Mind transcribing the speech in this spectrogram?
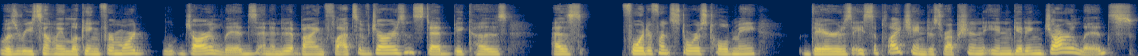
was recently looking for more jar lids and ended up buying flats of jars instead because, as four different stores told me, there's a supply chain disruption in getting jar lids.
